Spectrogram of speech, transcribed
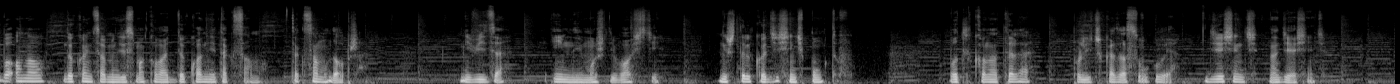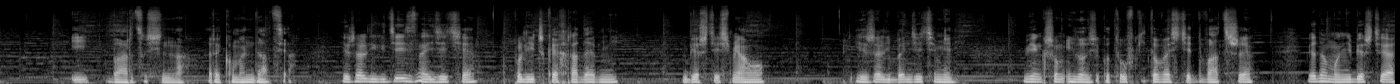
bo ono do końca będzie smakować dokładnie tak samo, tak samo dobrze. Nie widzę innej możliwości niż tylko 10 punktów, bo tylko na tyle policzka zasługuje. 10 na 10. I bardzo silna rekomendacja. Jeżeli gdzieś znajdziecie policzkę hradebni, bierzcie śmiało. Jeżeli będziecie mieli większą ilość gotówki, to weźcie 2-3. Wiadomo, nie bierzcie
